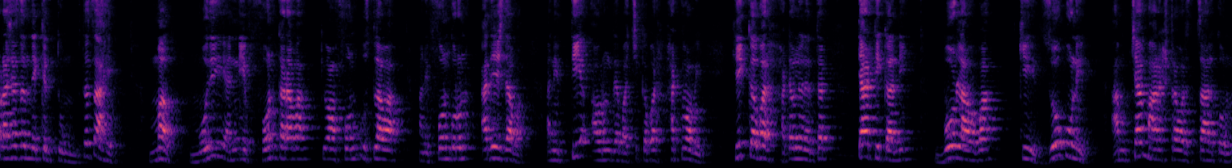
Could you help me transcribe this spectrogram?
प्रशासन देखील तुमचंच आहे. मग मोदी यांनी फोन करावा किंवा फोन उचलावा आणि फोन करून आदेश द्यावा आणि ती औरंगजेबाची कबर हटवावी. ही कबर हटवल्यानंतर त्या ठिकाणी बोर्ड लावावा की जो कोणी आमच्या महाराष्ट्रावर चाल करून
